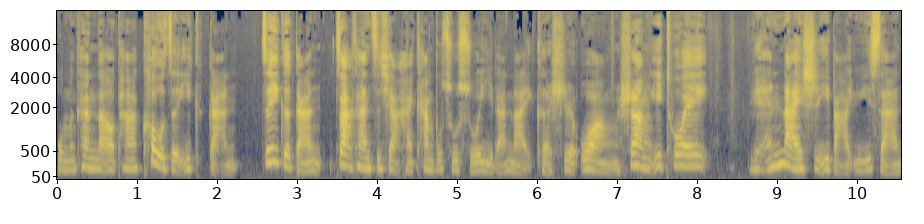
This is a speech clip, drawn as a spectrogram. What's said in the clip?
我们看到它扣着一个杆，这个杆乍看之下还看不出所以然来，可是往上一推。原来是一把雨伞，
